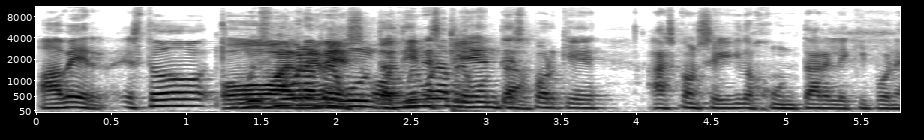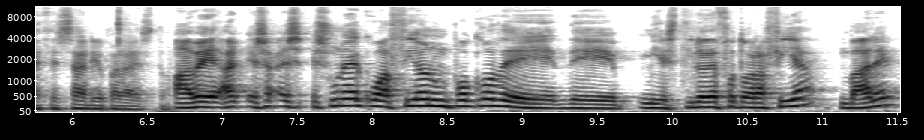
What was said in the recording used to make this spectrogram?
A ver, esto O es muy buena revés, pregunta. o tienes buena clientes pregunta. porque has conseguido juntar el equipo necesario para esto. A ver, es, una ecuación un poco de, de mi estilo de fotografía, ¿vale?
